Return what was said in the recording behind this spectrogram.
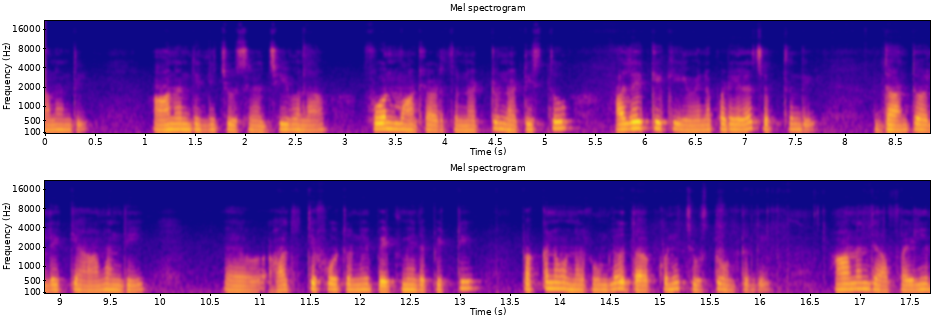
ఆనంది. ఆనందిని చూసిన జీవన ఫోన్ మాట్లాడుతున్నట్టు నటిస్తూ అలేఖ్యకి వినపడేలా చెప్తుంది. దాంతో అలేఖ్య ఆనంది ఆదిత్య ఫోటోని బెడ్ మీద పెట్టి పక్కన ఉన్న రూమ్లో దాక్కొని చూస్తూ ఉంటుంది. ఆనంది ఆ ఫైల్ని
